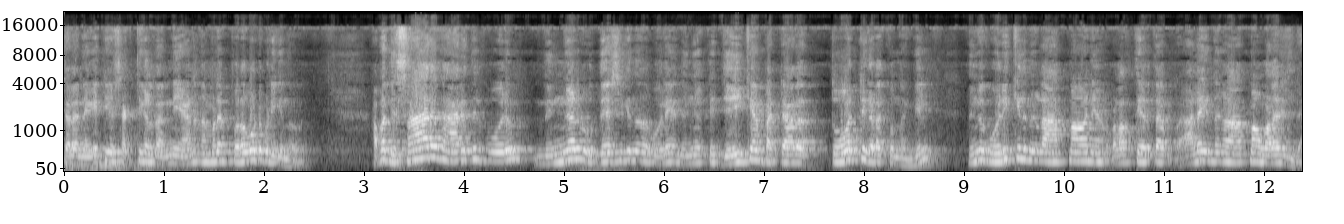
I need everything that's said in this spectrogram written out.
ചില നെഗറ്റീവ് ശക്തികൾ തന്നെയാണ് നമ്മളെ പുറകോട്ട് പിടിക്കുന്നത്. അപ്പൊ നിസ്സാര കാര്യത്തിൽ പോലും നിങ്ങൾ ഉദ്ദേശിക്കുന്നത് പോലെ നിങ്ങൾക്ക് ജയിക്കാൻ പറ്റാതെ തോറ്റ് കിടക്കുന്നെങ്കിൽ നിങ്ങൾക്ക് ഒരിക്കലും നിങ്ങൾ ആത്മാവിനെ വളർത്തിയെടുത്ത അല്ലെങ്കിൽ നിങ്ങൾ ആത്മാവ് വളരില്ല.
